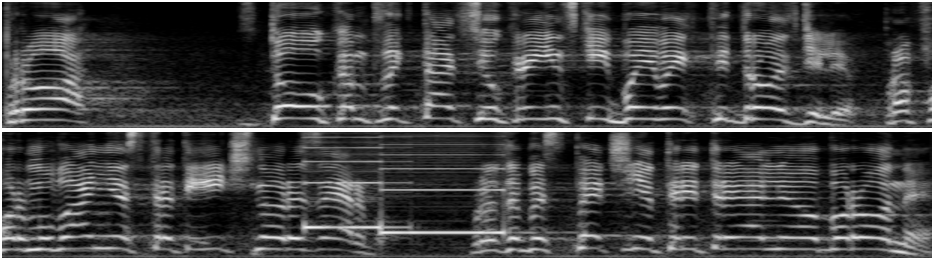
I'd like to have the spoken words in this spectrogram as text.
про до укомплектації українських бойових підрозділів, про формування стратегічного резерву, про забезпечення територіальної оборони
